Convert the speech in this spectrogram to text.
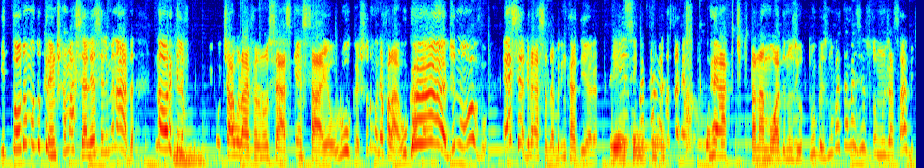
E todo mundo crente que a Marcela ia ser eliminada. Na hora que uhum. ele, o Thiago Leifert anunciasse quem sai é o Lucas, todo mundo ia falar, o quê? De novo? Essa é a graça da brincadeira. Sim, sim. Essa, o React que tá na moda nos youtubers, não vai ter mais isso, todo mundo já sabe.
